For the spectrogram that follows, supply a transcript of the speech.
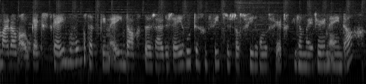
maar dan ook extreem. Bijvoorbeeld heb ik in één dag de Zuiderzeeroute gefietst. Dus dat is 440 kilometer in één dag.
